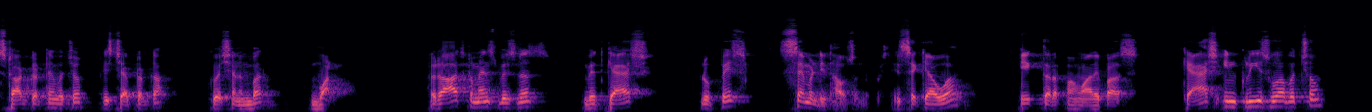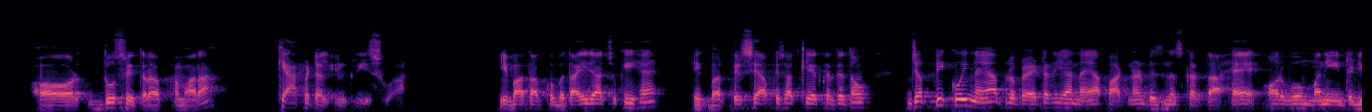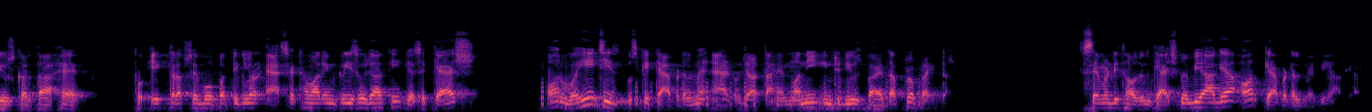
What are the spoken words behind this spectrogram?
Start करते हैं बच्चों, इस चैप्टर का question number one Raj commences business with cash rupees seventy thousand rupees इससे क्या हुआ? एक तरफ़ हमारे पास कैश इंक्रीज हुआ बच्चों, और दूसरी तरफ़ हमारा कैपिटल इंक्रीज हुआ। ये बात आपको बताई जा चुकी है। एक बार फिर से आपके साथ क्लियर कर देता हूँ। जब भी कोई नया प्रोपरेटर या नया पार्टनर बिज़नेस करता है, और वो मनी इंट्रोड्यूस करता है तो एक तरफ़ से वो पर्टिकुलर एसेट हमारी इंक्रीज हो जाती है जैसे कैश और वही चीज़ उसके कैपिटल में ऐड हो जाता है money introduce by the proprietor seventy thousand cash में भी आ गया और कैपिटल में भी आ गया।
